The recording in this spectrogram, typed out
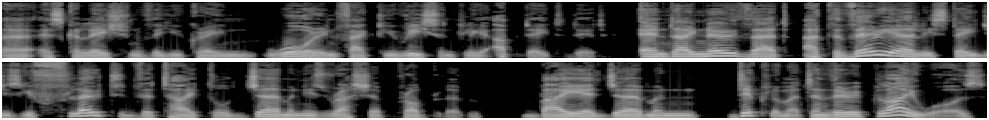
uh, escalation of the Ukraine war. In fact, you recently updated it. And I know that at the very early stages, you floated the title Germany's Russia Problem by a German diplomat. And the reply was,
